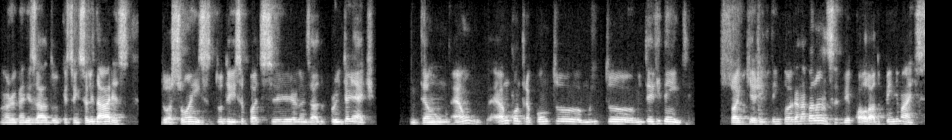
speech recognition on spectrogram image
organizado questões solidárias, doações, tudo isso pode ser organizado por internet. Então, é um, é um contraponto muito, muito evidente. Só que a gente tem que colocar na balança, ver qual lado pende mais.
